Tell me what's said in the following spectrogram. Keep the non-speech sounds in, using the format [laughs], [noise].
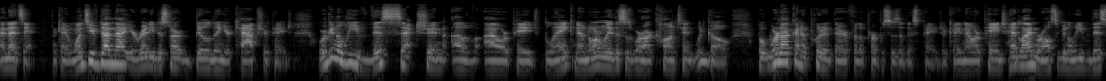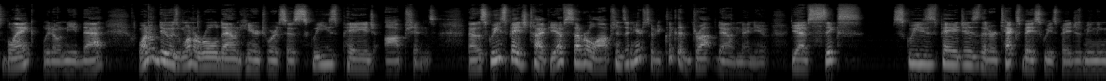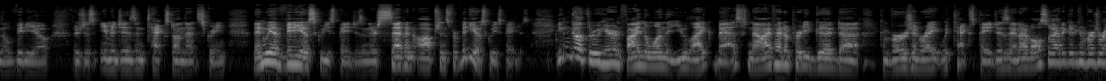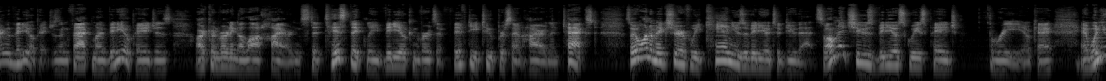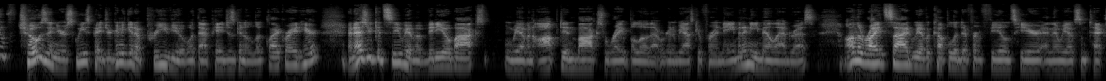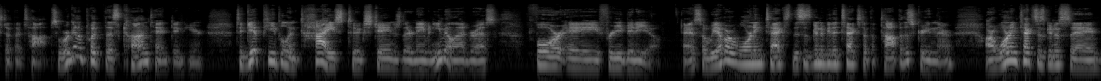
and that's it. Okay, once you've done that, you're ready to start building your capture page. We're going to leave this section of our page blank. Now, normally this is where our content would go, but we're not going to put it there for the purposes of this page. Okay, now our page headline, we're also going to leave this blank. We don't need that. What I'll do is want to roll down here to where it says squeeze page options. Now, the squeeze page type, you have several options in here. So if you click the drop down menu, you have six squeeze pages that are text-based squeeze pages, meaning no video. There's just images and text on that screen. Then we have video squeeze pages, and there's seven options for video squeeze pages. You can go through here and find the one that you like best. Now, I've had a pretty good uh, conversion rate with text pages, and I've also had a good conversion rate with video pages. In fact, my video pages are converting a lot higher, and statistically, video converts at 52% higher than text. So I want to make sure if we can use a video to do that. So I'm going to choose video squeeze page three, okay? And when you've chosen your squeeze page, you're going to get a preview of what that page is going to look like right here. And as you can see, we have a video box, we have an opt-in box right below that. We're going to be asking for a name and an email address. On the right side, we have a couple of different fields here, and then we have some text at the top. So we're going to put this content in here to get people enticed to exchange their name and email address for a free video. Okay, so we have our warning text. This is going to be the text at the top of the screen there. Our warning text is going to say,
